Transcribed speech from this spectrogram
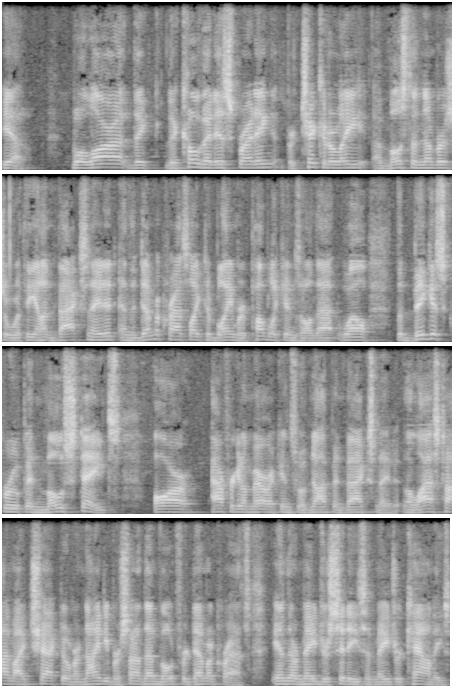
Yeah. Well, Laura, the, the COVID is spreading, particularly uh, most of the numbers are with the unvaccinated, and the Democrats like to blame Republicans on that. Well, the biggest group in most states are African Americans who have not been vaccinated. The last time I checked, over 90% of them vote for Democrats in their major cities and major counties.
